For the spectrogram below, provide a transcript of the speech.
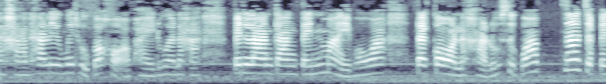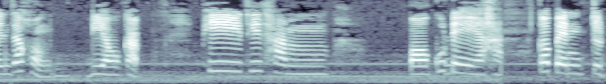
นะคะ ถ้าเรียกไม่ถูกก็ขออภัยด้วยนะคะ เป็นลานกลางเต็นท์ใหม่เพราะว่าแต่ก่อนนะคะรู้สึกว่าน่าจะเป็นเจ้าของเดียวกับพี่ที่ทำปอกุเดย์อะค่ะ ก็เป็นจุด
